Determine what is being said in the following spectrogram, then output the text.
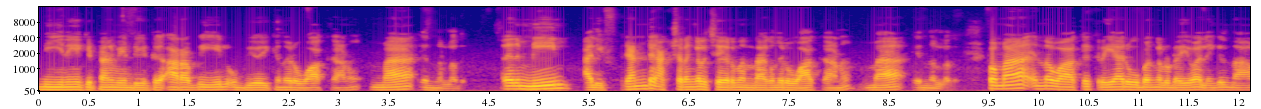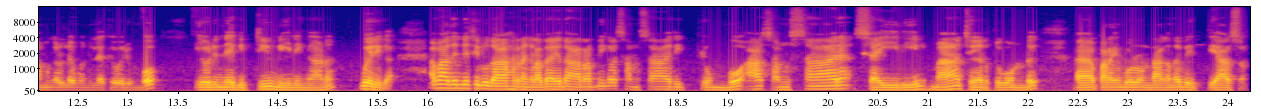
മീനിങ് കിട്ടാൻ വേണ്ടിയിട്ട് അറബിയിൽ ഉപയോഗിക്കുന്ന ഒരു വാക്കാണ് മ എന്നുള്ളത്. അതായത് മീം അലിഫ് രണ്ട് അക്ഷരങ്ങൾ ചേർന്നുണ്ടാകുന്ന ഒരു വാക്കാണ് മ എന്നുള്ളത്. അപ്പോൾ മ എന്ന വാക്ക് ക്രിയാരൂപങ്ങളുടെയോ അല്ലെങ്കിൽ നാമങ്ങളുടെ മുന്നിലൊക്കെ വരുമ്പോൾ ഈ ഒരു നെഗറ്റീവ് മീനിങ് ആണ് വരിക. അപ്പോൾ അതിന്റെ ചില ഉദാഹരണങ്ങൾ അതായത് അറബികൾ സംസാരിക്കുമ്പോൾ ആ സംസാര ശൈലിയിൽ മാ ചേർത്തുകൊണ്ട് പറയുമ്പോഴുണ്ടാകുന്ന വ്യത്യാസം.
